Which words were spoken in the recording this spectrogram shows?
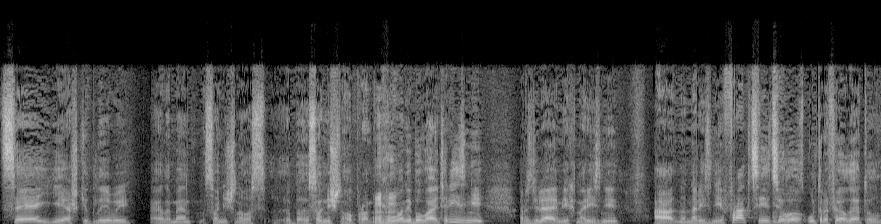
це є шкідливий елемент сонячного, е, сонячного проміння. Вони бувають різні, розділяємо їх на різні, а, на, на різні фракції цього ультрафіолету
